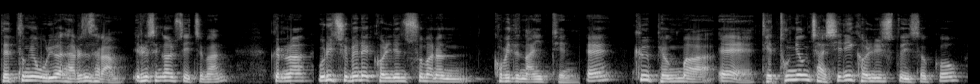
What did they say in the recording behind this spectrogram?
대통령 우리와 다른 사람 이렇게 생각할 수 있지만 그러나 우리 주변에 걸린 수많은 코비드 19의 그 병마에 대통령 자신이 걸릴 수도 있었고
